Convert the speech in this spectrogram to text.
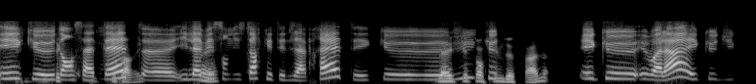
et que dans sa tête, euh, il avait Ouais. son histoire qui était déjà prête et que Il avait vu fait son que film de fan. Et que et voilà et que du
